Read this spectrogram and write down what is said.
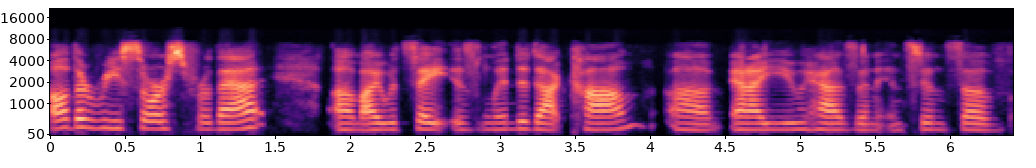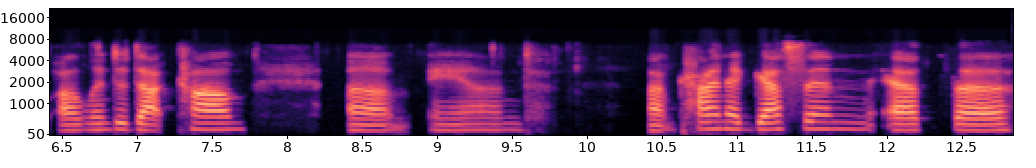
other resource for that, um, I would say, is lynda.com. Um, NIU has an instance of uh, lynda.com, um, and I'm kind of guessing at the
